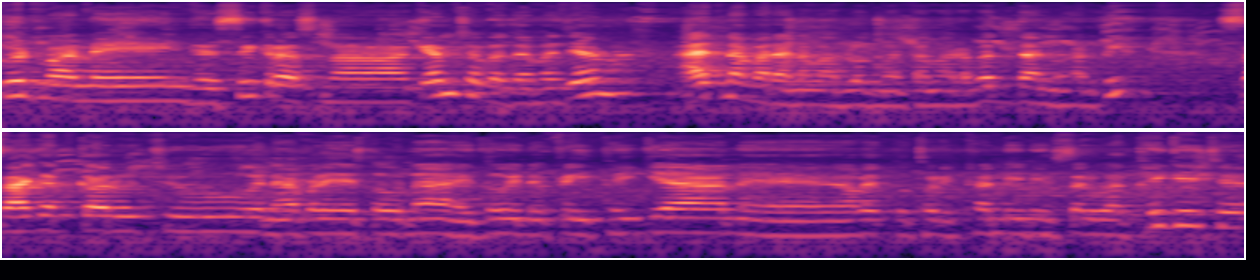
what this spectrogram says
ગુડ મોર્નિંગ જય શ્રી કૃષ્ણ. કેમ છો બધા મજામાં? આજના મારા નવા બ્લોગમાં તમારા બધાનું હાર્દિક સ્વાગત કરું છું. અને આપણે તો નાહી ધોઈને ફ્રી થઈ ગયા અને હવે તો થોડી ઠંડીની શરૂઆત થઈ ગઈ છે.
